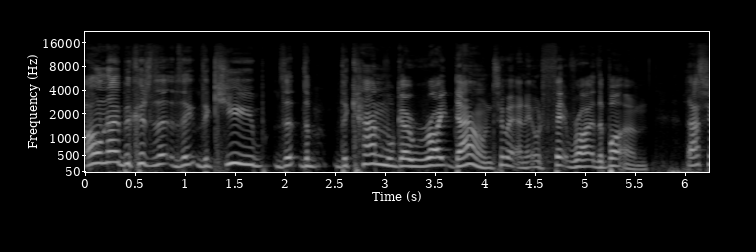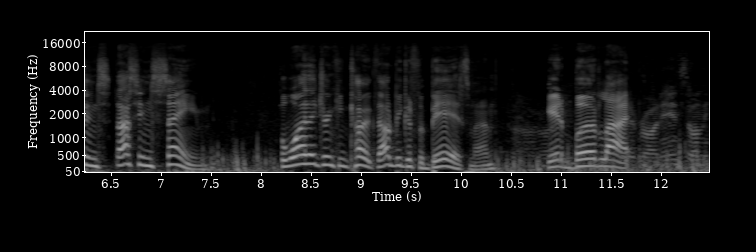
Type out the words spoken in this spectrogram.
Oh no, because the, the, the cube, the, the the can will go right down to it, and it would fit right at the bottom. That's ins- that's insane. But why are they drinking Coke? That would be good for beers, man. Get a Bud Light. Everyone in, so on the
